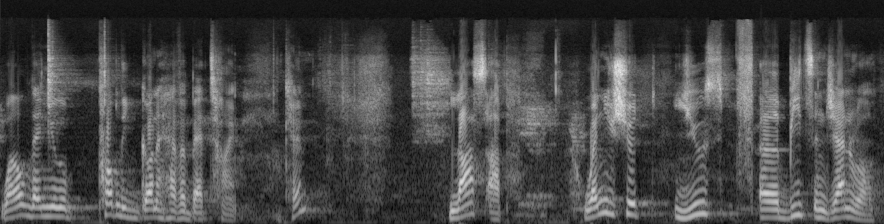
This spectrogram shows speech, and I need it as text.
well, then you're probably gonna have a bad time, okay? Last up, when you should use uh, beats in general.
